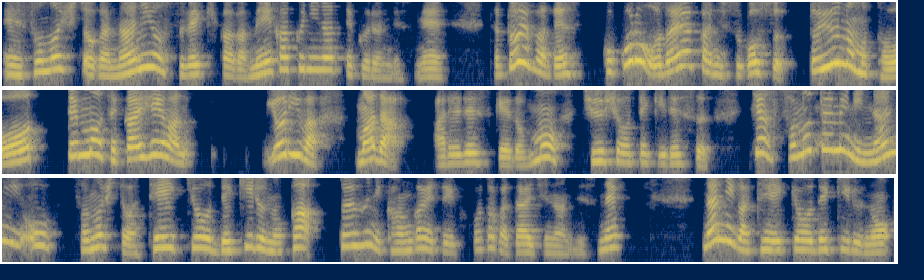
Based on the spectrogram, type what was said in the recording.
えその人が何をすべきかが明確になってくるんですね。例えばです。心を穏やかに過ごすというのもとっても世界平和よりはまだあれですけども、抽象的です。じゃあ、そのために何をその人は提供できるのかというふうに考えていくことが大事なんですね。何が提供できるの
